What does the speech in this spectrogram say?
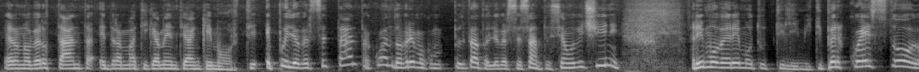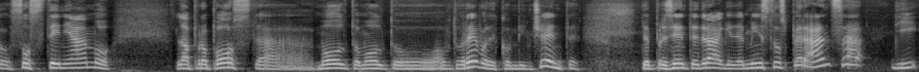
erano over 80 e drammaticamente anche i morti. E poi gli over 70, quando avremo completato gli over 60 e siamo vicini, rimuoveremo tutti i limiti. Per questo sosteniamo la proposta molto molto autorevole e convincente del Presidente Draghi e del Ministro Speranza di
